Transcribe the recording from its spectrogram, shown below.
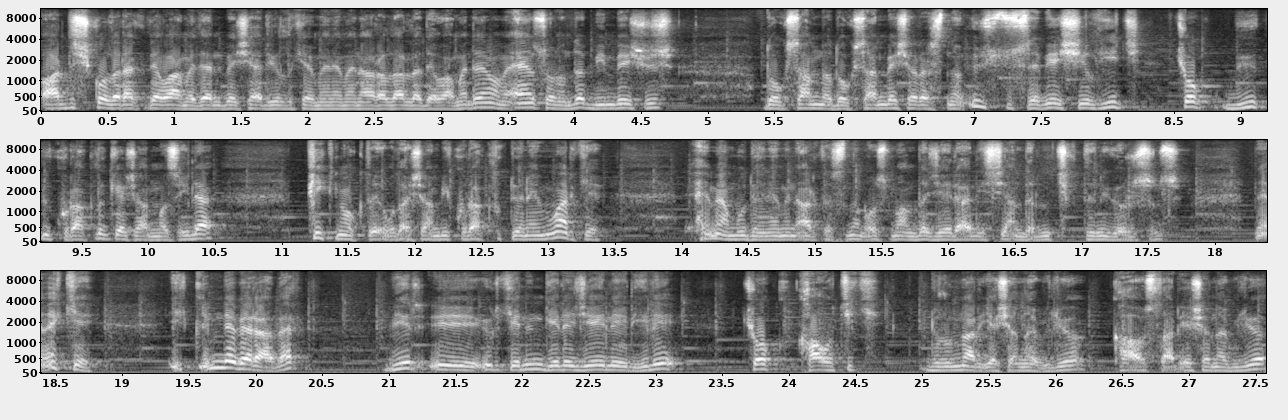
ardışık olarak devam eden, beşer yıllık hemen hemen aralarla devam eden ama en sonunda 1590 ile 95 arasında üst üste 5 yıl hiç çok büyük bir kuraklık yaşanmasıyla pik noktaya ulaşan bir kuraklık dönemi var ki hemen bu dönemin arkasından Osmanlı'da Celali isyanlarının çıktığını görürsünüz. Demek ki iklimle beraber bir e, ülkenin geleceğiyle ilgili çok kaotik durumlar yaşanabiliyor, kaoslar yaşanabiliyor.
